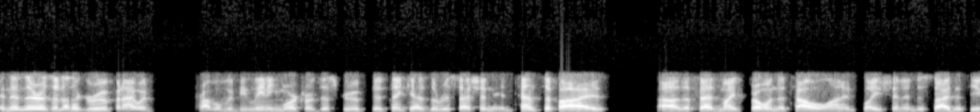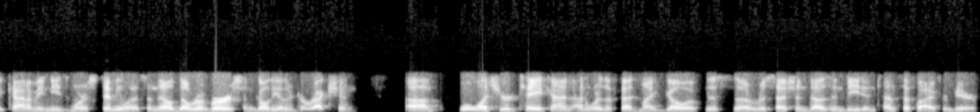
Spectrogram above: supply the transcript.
And then there is another group, and I would probably be leaning more toward this group that think as the recession intensifies uh, the Fed might throw in the towel on inflation and decide that the economy needs more stimulus, and they'll they'll reverse and go the other direction. Um, well, what's your take on on where the Fed might go if this uh, recession does indeed intensify from here?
